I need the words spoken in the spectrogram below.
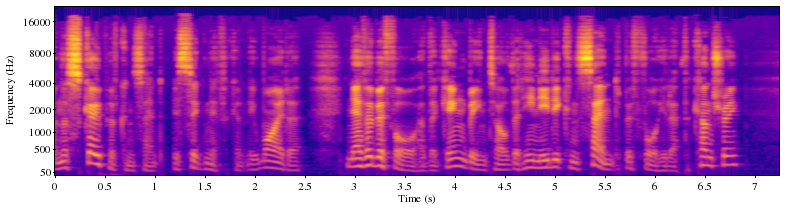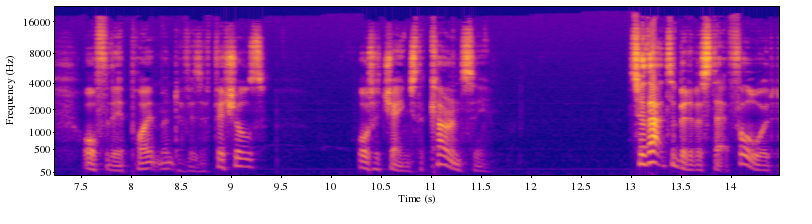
And the scope of consent is significantly wider. Never before had the king been told that he needed consent before he left the country, or for the appointment of his officials, or to change the currency. So that's a bit of a step forward,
